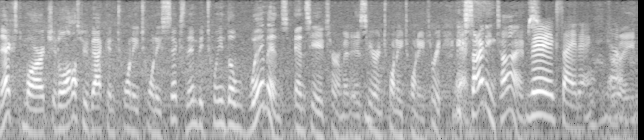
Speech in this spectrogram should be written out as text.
next March. It'll also be back in 2026. And in between, the women's NCAA tournament is here in 2023. Yes. Exciting times. Very exciting. Yeah. Great.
